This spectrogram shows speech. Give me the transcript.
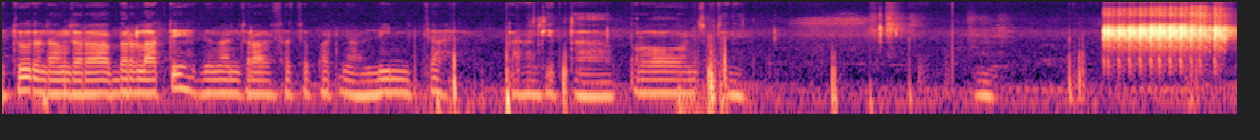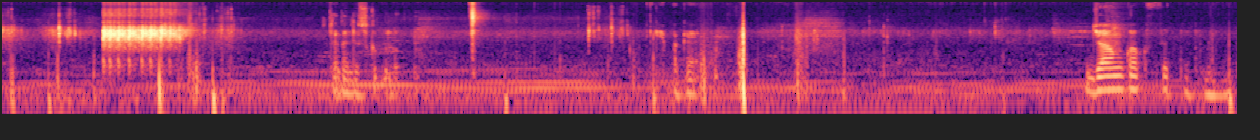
Itu tentang cara berlatih dengan cara secepatnya lincah kita front seperti ini. Hmm. kita ganti scoop dulu. Oke, pakai jongkok seperti ini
